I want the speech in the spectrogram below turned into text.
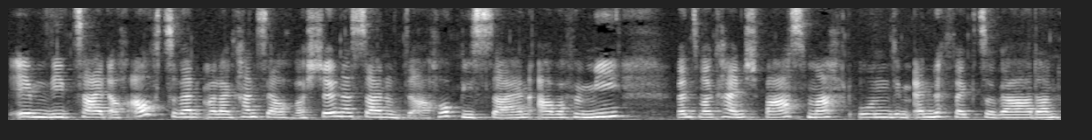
eben die Zeit auch aufzuwenden, weil dann kann es ja auch was Schönes sein und da Hobbys sein. Aber für mich, wenn es mal keinen Spaß macht und im Endeffekt sogar dann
